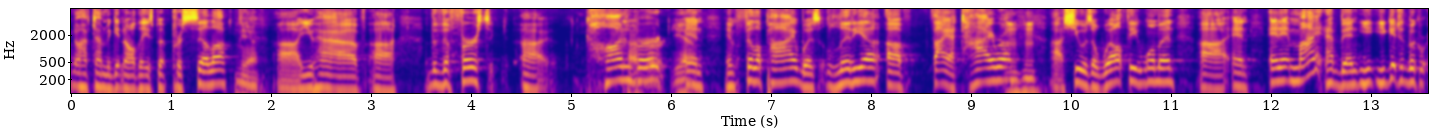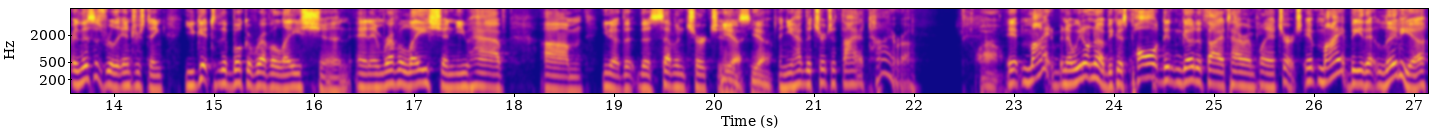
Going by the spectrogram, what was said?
don't have time to get in all these, but Priscilla. Yeah. Uh, you have uh, the, the first uh, convert, Convert, yeah. in in Philippi was Lydia of Thyatira. Mm-hmm. Uh, she was a wealthy woman, uh, and and it might have been. You, you get to the book, and this is really interesting. You get to the book of Revelation, and in Revelation you have, um, you know, the the seven churches. Yeah, yeah. And you have the church of Thyatira. Wow. It might, now we don't know because Paul didn't go to Thyatira and plant a church. It might be that Lydia,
